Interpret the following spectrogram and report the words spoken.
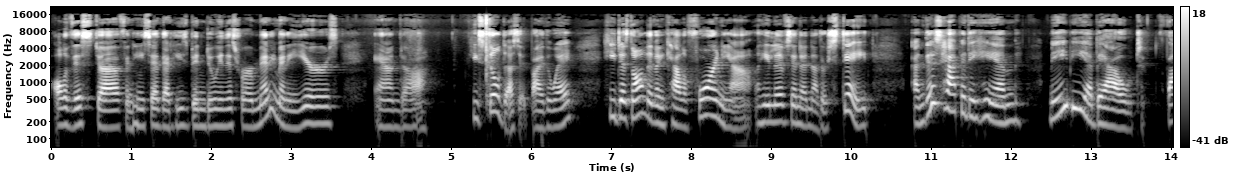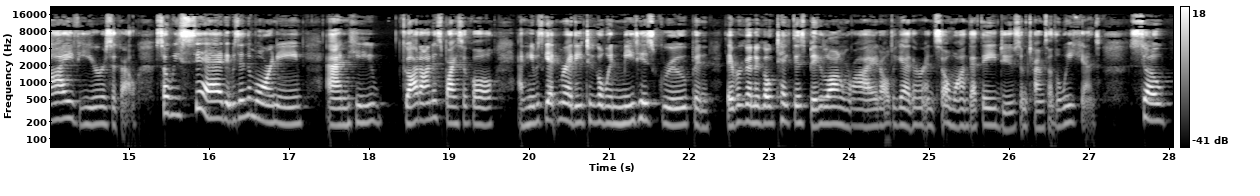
all of this stuff. And he said that he's been doing this for many, many years. And uh, he still does it, by the way. He does not live in California, he lives in another state. And this happened to him maybe about five years ago. So he said it was in the morning and he got on his bicycle and he was getting ready to go and meet his group and they were going to go take this big long ride all together and so on that they do sometimes on the weekends. So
